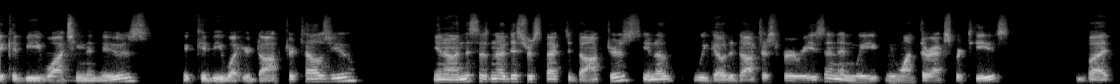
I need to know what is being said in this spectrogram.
It could be watching the news, it could be what your doctor tells you. You know, and this is no disrespect to doctors. You know, we go to doctors for a reason and we we want their expertise. But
